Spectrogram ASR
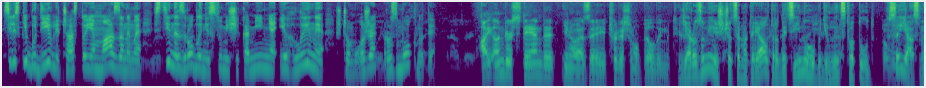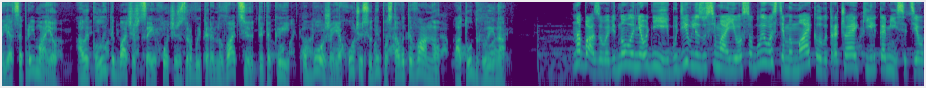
Сільські будівлі часто є мазаними, стіни зроблені з суміші каміння і глини, що може розмокнути. Я розумію, що це матеріал традиційного будівництва тут. Все ясно, я це приймаю. Але коли ти бачиш це і хочеш зробити реновацію, ти такий: о Боже, я хочу сюди поставити ванну, а тут глина. На базове відновлення однієї будівлі з усіма її особливостями Майкл витрачає кілька місяців.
